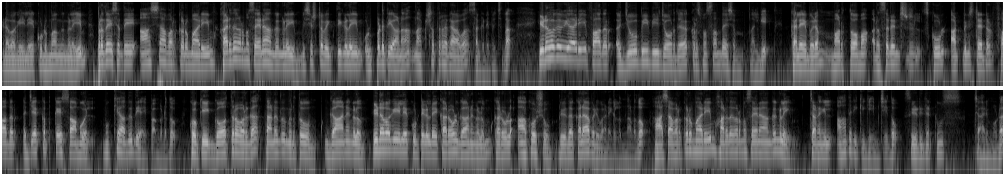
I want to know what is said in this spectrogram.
ഇടവകയിലെ കുടുംബാംഗങ്ങളെയും പ്രദേശത്തെ ആശാ വർക്കർമാരെയും ഹരിതകർമ്മ സേനാ അംഗങ്ങളെയും വിശിഷ്ട വ്യക്തികളെയും ഉൾപ്പെടുത്തിയാണ് നക്ഷത്രരാവ് സംഘടിപ്പിച്ചത്. ഇടവക വികാരി father Joby B George Christmas സന്ദേശം നൽകി. Kalayapuram Marthoma residential school administrator father Jacob K Samuel മുഖ്യാതിഥിയായി പങ്കെടുത്തു. കൊക്കി ഗോത്രവർഗ തനത് നൃത്തവും ഗാനങ്ങളും ഇടവകയിലെ കുട്ടികളുടെ കരോൾ ഗാനങ്ങളും കരോൾ ആഘോഷവും വിവിധ കലാപരിപാടികളും നടന്നു. ആശാവർക്കർമാരെയും ഹരിതകർമ്മ സേനാ അംഗങ്ങളെയും ചടങ്ങിൽ ആദരിക്കുകയും ചെയ്തു. C D news Charimoodu.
